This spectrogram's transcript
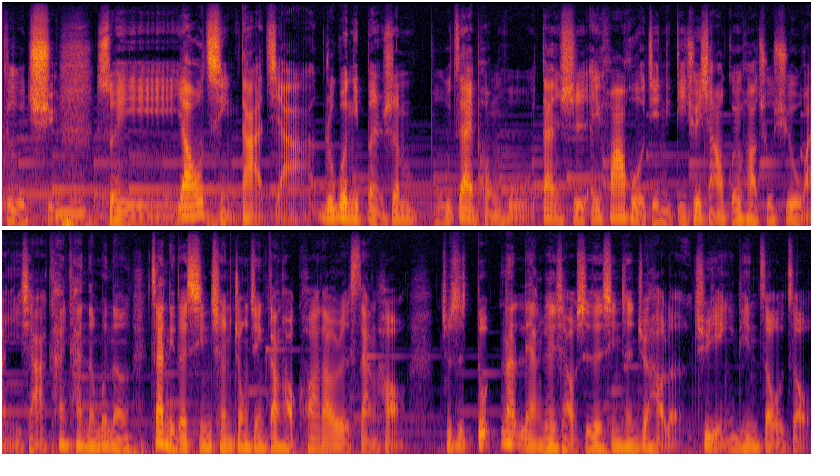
歌曲。嗯、所以邀请大家，如果你本身不在澎湖，但是诶花火节你的确想要规划出去玩一下，看看能不能在你的行程中间刚好跨到二十三号。就是多那两个小时的行程就好了，去演艺厅走走，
